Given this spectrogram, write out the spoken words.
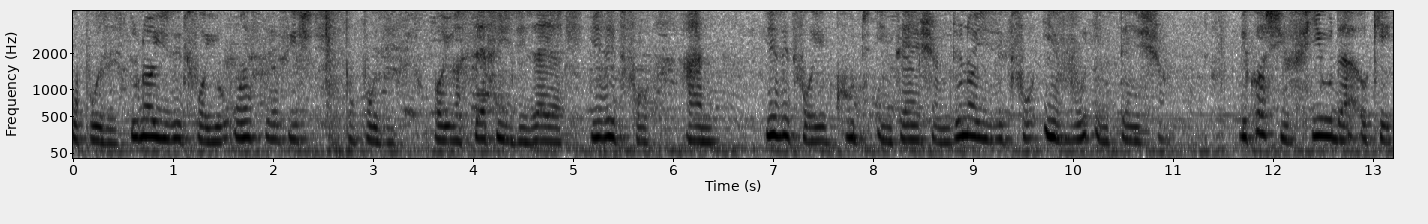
purposes do not use it for your own selfish purposes or your selfish desire. Use it for and use it for a good intention. Do not use it for evil intention. Because you feel that okay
